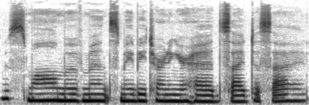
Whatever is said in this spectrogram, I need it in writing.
With small movements, maybe turning your head side to side.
